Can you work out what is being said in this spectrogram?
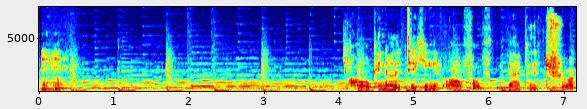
this? Oh, okay, now they're taking it off of the back of the truck.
